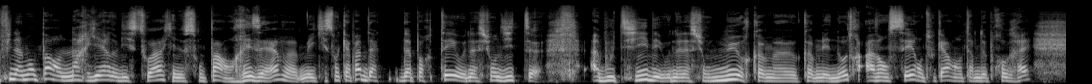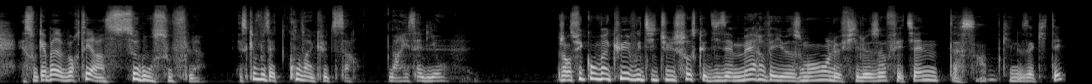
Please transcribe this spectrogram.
finalement pas en arrière de l'histoire, qui ne sont pas en réserve, mais qui sont capables d'apporter aux nations dites abouties, et aux nations mûres comme, euh, comme les nôtres, avancées en tout cas en termes de progrès, elles sont capables d'apporter un second souffle? Est-ce que vous êtes convaincu de ça, Marie Lyon J'en suis convaincue et vous dites une chose que disait merveilleusement le philosophe Étienne Tassin, qui nous a quittés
